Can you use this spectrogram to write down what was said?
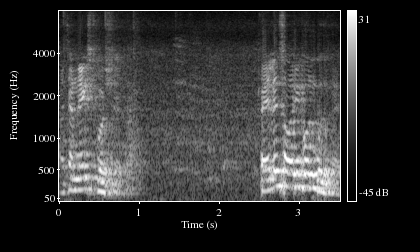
अच्छा नेक्स्ट क्वेश्चन पहले सॉरी कौन बोलता है?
